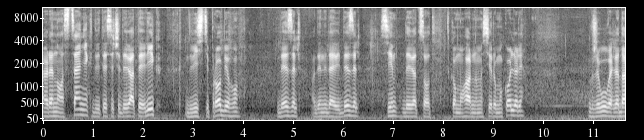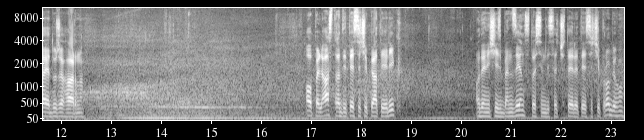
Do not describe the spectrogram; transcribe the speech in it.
Renault Scenic, 2009 рік, 200 пробігу, дизель, 1,9 дизель, 7900. В такому гарному сірому кольорі. Вживу виглядає дуже гарно. Opel Astra 2005 рік. 1,6 бензин, 174 тисячі пробігу,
